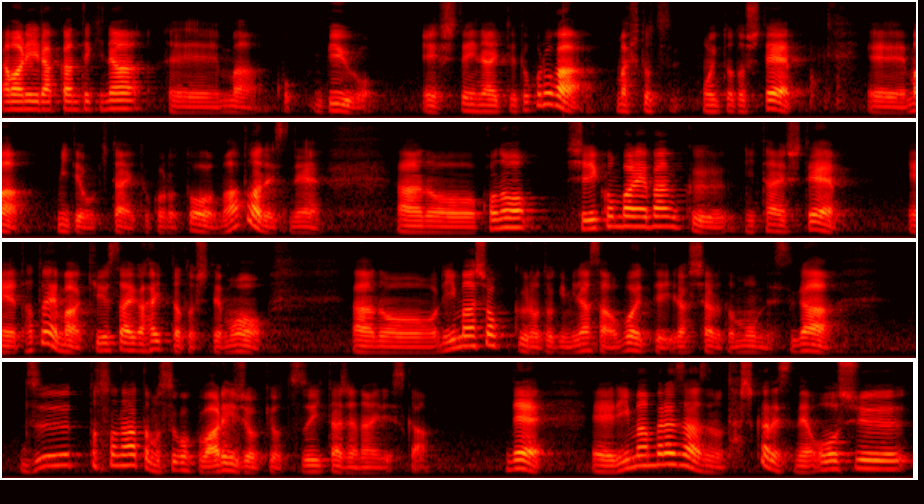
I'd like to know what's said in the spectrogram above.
あまり楽観的な、えーまあ、こうビューをえーしていないというところが、まあ、一つポイントとして、えーまあ、見ておきたいところと、まあ、あとはですねあのこのシリコンバレーバンクに対して、えー例えば救済が入ったとしてもあのリーマンショックの時皆さん覚えていらっしゃると思うんですがずっとその後もすごく悪い状況続いたじゃないですか。で、リーマンブラザーズの確かですね欧州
